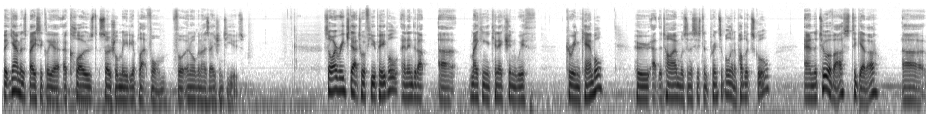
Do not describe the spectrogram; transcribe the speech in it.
But Yammer is basically a, a, closed social media platform for an organization to use. So I reached out to a few people and ended up uh, making a connection with Corinne Campbell, who at the time was an assistant principal in a public school. And the two of us together uh,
